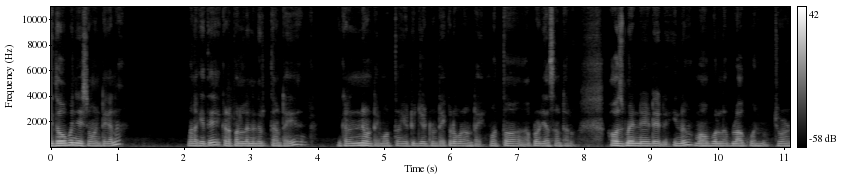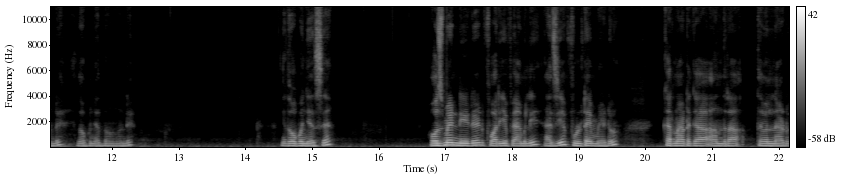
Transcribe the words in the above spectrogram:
ఇది ఓపెన్ చేసినామంటే కనుక మనకైతే ఇక్కడ పనులన్నీ దొరుకుతూ ఉంటాయి ఇక్కడ అన్నీ ఉంటాయి మొత్తం ఏ టు జెడ్ ఉంటాయి ఇక్కడ కూడా ఉంటాయి. మొత్తం అప్లోడ్ చేస్తుంటారు. Housemaid needed in Mahboula block one చూడండి ఇది ఓపెన్ చేద్దాం అండి ఇది ఓపెన్ చేస్తే housemaid needed for a family as a full time maid Karnataka Andhra Tamil Nadu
